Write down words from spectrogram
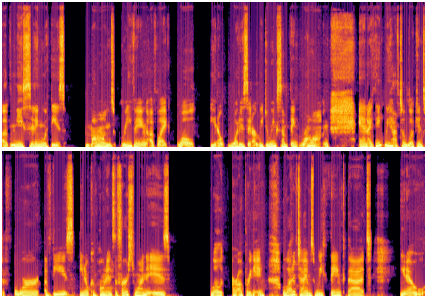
of me sitting with these moms grieving of like well you know what is it? Are we doing something wrong? And i think we have to look into four of these you know components. The first one is well our upbringing. A lot of times we think that you know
